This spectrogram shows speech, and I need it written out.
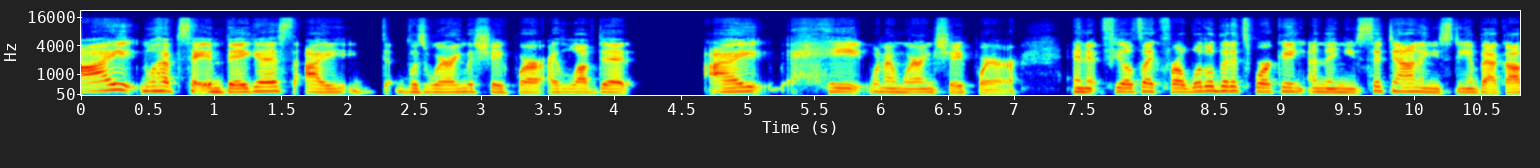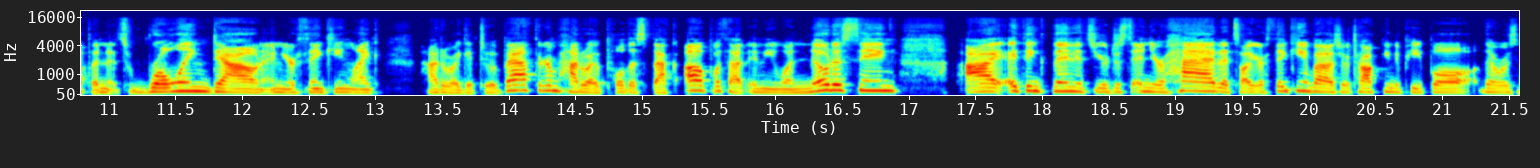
I will have to say, in Vegas, I was wearing the shapewear. I loved it. I hate when I'm wearing shapewear and it feels like for a little bit it's working and then you sit down and you stand back up and it's rolling down and you're thinking like how do i get to a bathroom? How do i pull this back up without anyone noticing? I i think then it's you're just in your head it's all you're thinking about as you're talking to people. There was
